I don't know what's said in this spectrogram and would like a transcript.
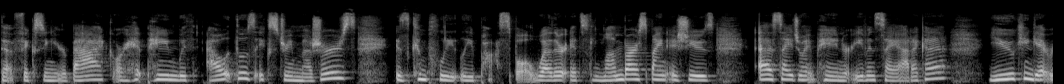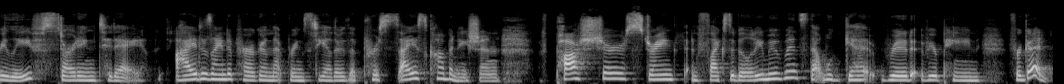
that fixing your back or hip pain without those extreme measures is completely possible. Whether it's lumbar spine issues, SI joint pain, or even sciatica, you can get relief starting today. I designed a program that brings together the precise combination of posture, strength, and flexibility movements that will get rid of your pain for good.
